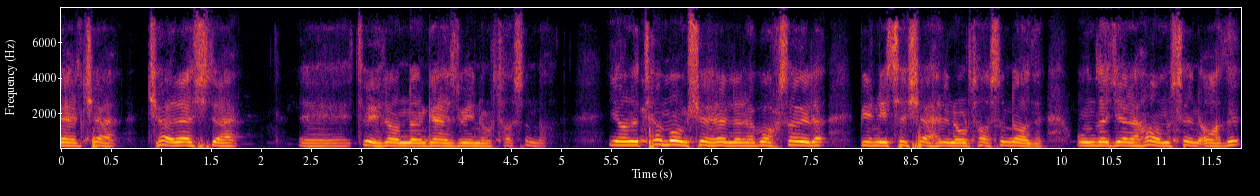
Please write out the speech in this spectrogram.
bəlkə Kərəc də e, Tehrandan Qəzvin ortasındadır. Yəni tamam şəhərlərə baxsaq elə bir neçə şəhərin ortasındadır. Onda gərək hamısının adı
